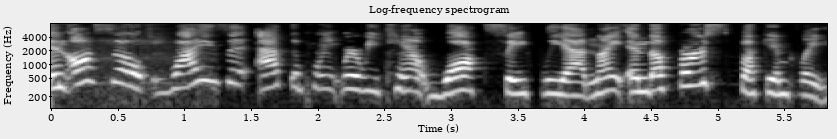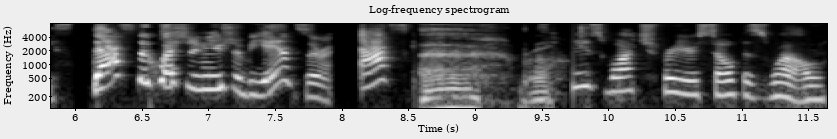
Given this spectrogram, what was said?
And also, why is it at the point where we can't walk safely at night in the first fucking place? That's the question you should be answering. Ask. Uh, bro. Please watch for yourself as well.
